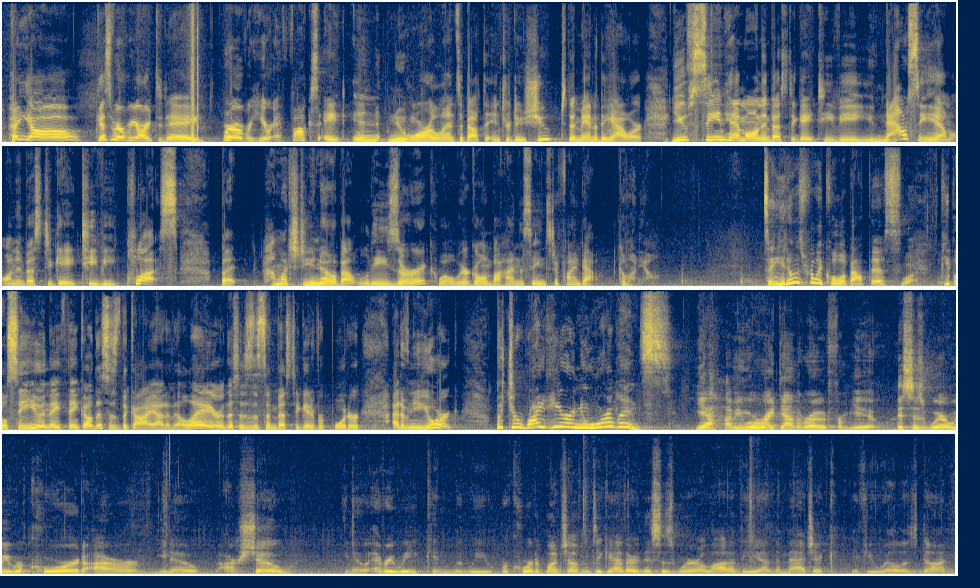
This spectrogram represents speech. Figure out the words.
Hey y'all! Guess where we are today? We're over here at Fox 8 in New Orleans, about to introduce you to the man of the hour. You've seen him on Investigate TV. You now see him on Investigate TV Plus. But how much do you know about Lee Zurik? Well, we're going behind the scenes to find out. Come on, y'all. So you know what's really cool about this? What? People see you and they think, oh, this is the guy out of LA or this is this investigative reporter out of New York. But you're right here in New Orleans. Yeah, I mean we're right down the road from you. This is where we record our, you know, our show, you know, every week, and we record a bunch of them together. This is where a lot of the uh, the magic, if you will, is done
